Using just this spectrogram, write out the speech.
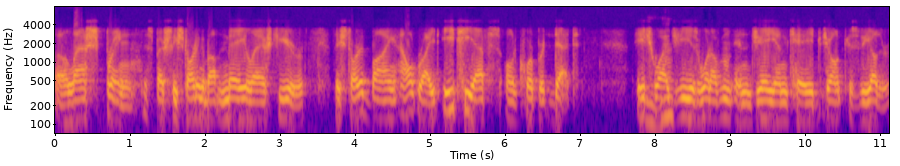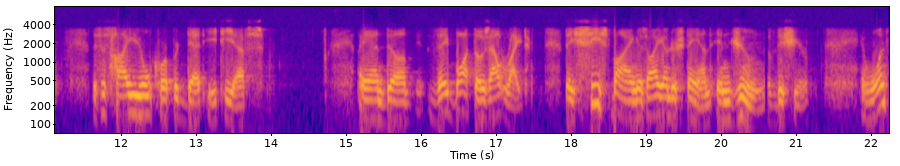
uh, last spring, especially starting about May last year, they started buying outright ETFs on corporate debt. HYG mm-hmm. is one of them, and JNK Junk is the other. This is high yield corporate debt ETFs, and uh, they bought those outright. They ceased buying, as I understand, in June of this year. And once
